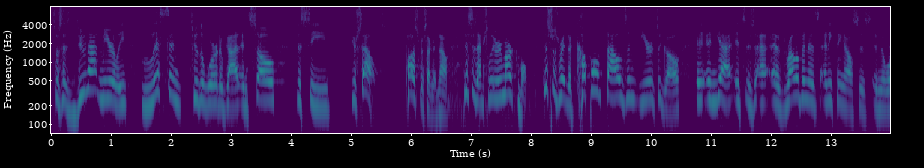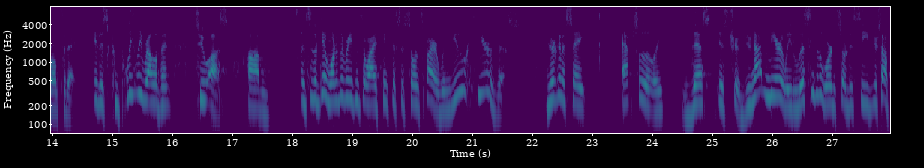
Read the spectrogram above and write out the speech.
So it says, do not merely listen to the Word of God and so deceive yourselves. Pause for a second. Now, this is absolutely remarkable. This was written a couple thousand years ago, and, yeah, it's as, as relevant as anything else is in the world today. It is completely relevant to us. Um, this is, again, one of the reasons why I think this is so inspired. When you hear this, you're going to say, absolutely, this is true. Do not merely listen to the word and so deceive yourself.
